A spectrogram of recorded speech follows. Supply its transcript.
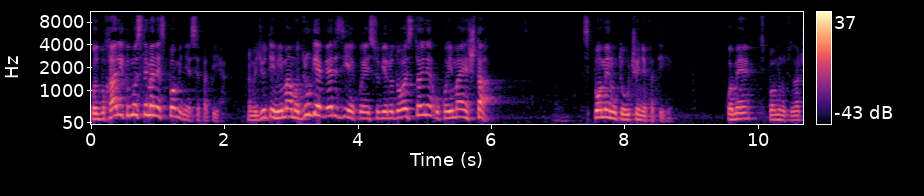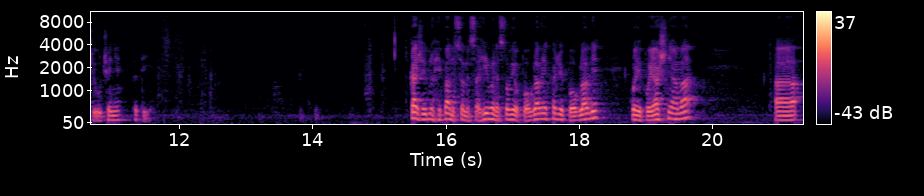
Kod Buhari i kod muslima ne spominje se Fatiha. No međutim imamo druge verzije koje su vjerodostojne u kojima je šta? Spomenuto učenje Fatihe. Kome je spomenuto znači učenje Fatihe. Kaže Ibn Hibban u svome sahihu, naslovio poglavlje, kaže poglavlje koje pojašnjava a,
